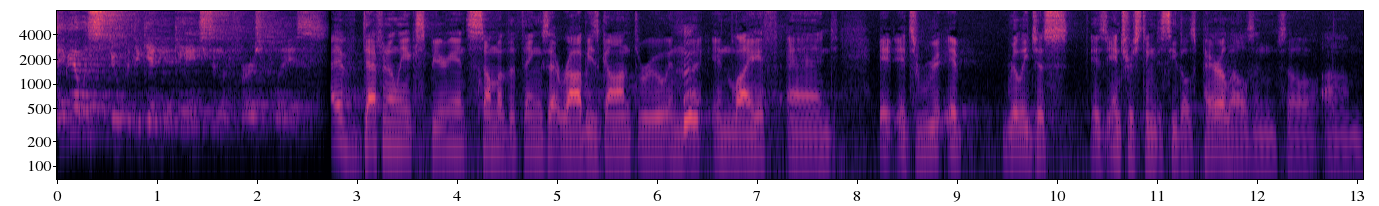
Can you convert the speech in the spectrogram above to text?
Maybe I was stupid to get engaged in the first place. I've definitely experienced some of the things that Robbie's gone through in the, in life, and it, it's re- it really just is interesting to see those parallels. And so, um,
